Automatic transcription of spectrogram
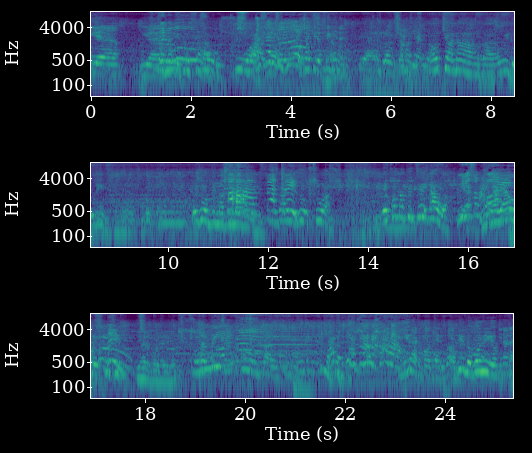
Yeah. Yeah. I said. Check you the thing in it. Yeah, blow. Someone can. aotia na ba huile d'olive ezobimabima ngai ekomaki ti awa Let You had a boy headed up. You had the bald head as well. You know that.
